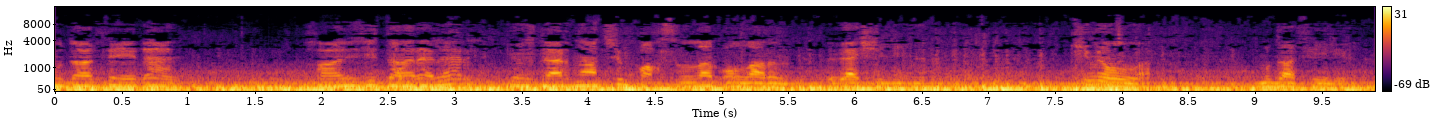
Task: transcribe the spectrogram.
Müdafiə edən xarici idarələr gözlərini açıb baxsınlar onların vəhşiliyinə. Kimi onlar müdafiə edirlər?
